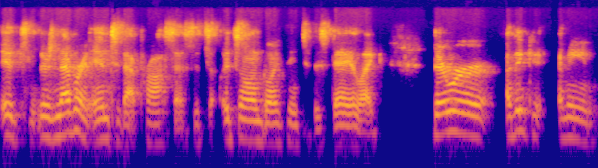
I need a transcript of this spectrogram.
it's there's never an end to that process. It's it's an ongoing thing to this day. Like there were i think i mean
